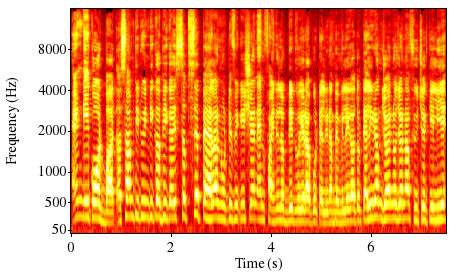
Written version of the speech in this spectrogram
एंड एक और बात असम टी ट्वेंटी का भी गए सबसे पहला नोटिफिकेशन एंड फाइनल अपडेट वगैरह आपको टेलीग्राम पे मिलेगा. तो टेलीग्राम ज्वाइन हो जाना फ्यूचर के लिए.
